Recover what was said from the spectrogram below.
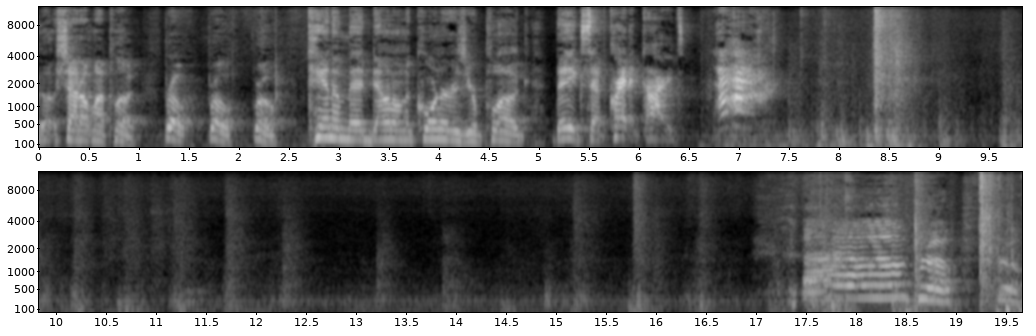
Uh, shout out my plug, bro, bro, bro. Canamed down on the corner is your plug. They accept credit cards. Ah! Ah, bro, bro.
